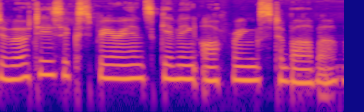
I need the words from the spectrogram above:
Devotees experience giving offerings to Baba.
